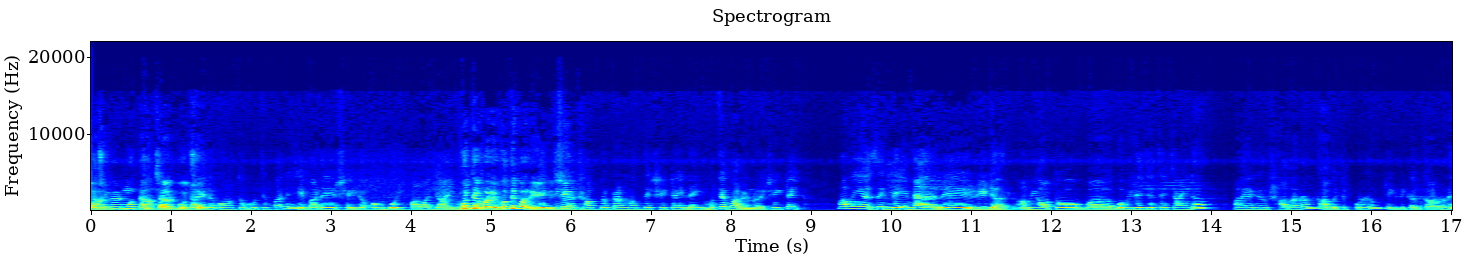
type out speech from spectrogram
বছরের মধ্যে চার বছর। এরকম তো হতে পারে এবারে সেই রকম বই পাওয়া যায় হতে পারে হতে পারে। শব্দটার মধ্যে সেটাই নেই হতে পারে নয় সেটাই আমি অ্যাজ এ লে না লে রিডার আমি অত গভীরে যেতে চাই না। আমি একজন সাধারণ কাগজে পড়লাম টেকনিক্যাল কারণে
